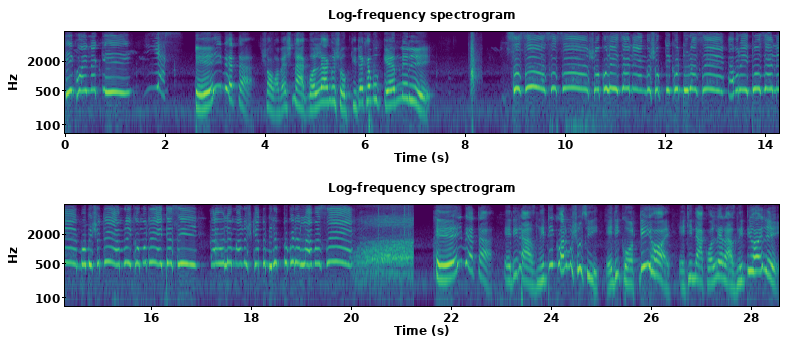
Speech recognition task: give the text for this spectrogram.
ঠিক হয় নাকি! এই বেটা সমাবেশ না করলে আঙ্গু শক্তি দেখাবো কেমনে রে? চাচা চাচা সকলেই জানে আঙ্গ শক্তি কদ্দুর আছে আবার এইটাও জানে ভবিষ্যতে আমরা এই ক্ষমতায় আইতাছি তাহলে মানুষকে এত বিরক্ত করে লাভ আছে এই বেটা এটি রাজনীতি কর্মসূচি এটি করতেই হয় এটি না করলে রাজনীতি হয় রে।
